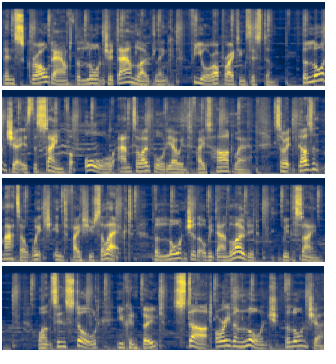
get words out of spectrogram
then scroll down to the launcher download link for your operating system. The launcher is the same for all Antelope Audio interface hardware, so it doesn't matter which interface you select, the launcher that will be downloaded will be the same. Once installed, you can boot, start, or even launch the launcher.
